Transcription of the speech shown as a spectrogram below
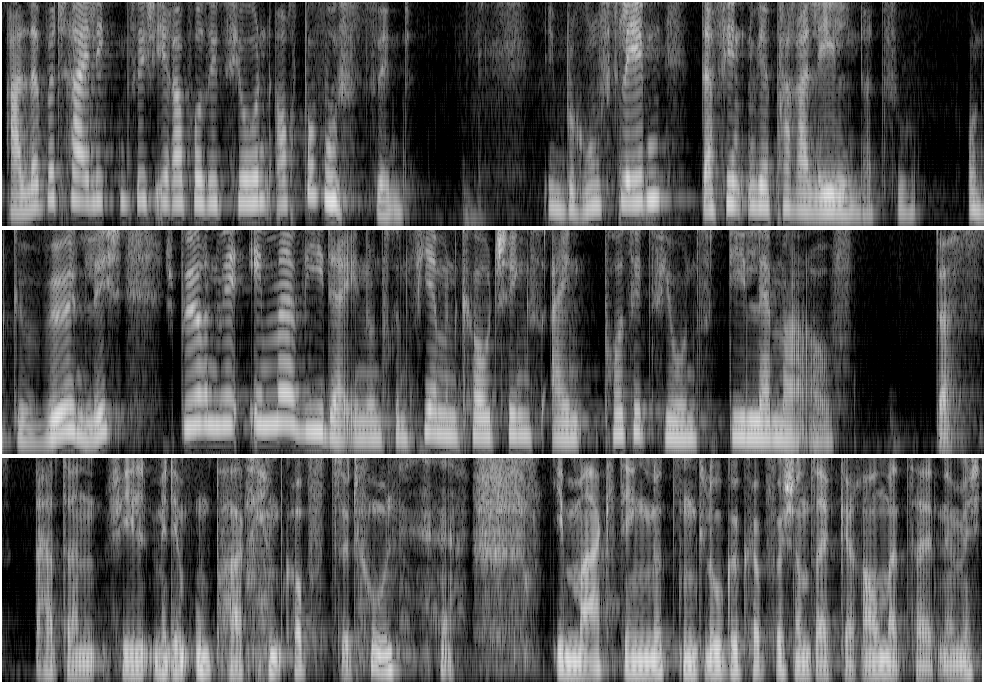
alle Beteiligten sich ihrer Position auch bewusst sind. Im Berufsleben, da finden wir Parallelen dazu. Und gewöhnlich spüren wir immer wieder in unseren Firmencoachings ein Positionsdilemma auf. Das hat dann viel mit dem Umparken im Kopf zu tun. Im Marketing nutzen kluge Köpfe schon seit geraumer Zeit nämlich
